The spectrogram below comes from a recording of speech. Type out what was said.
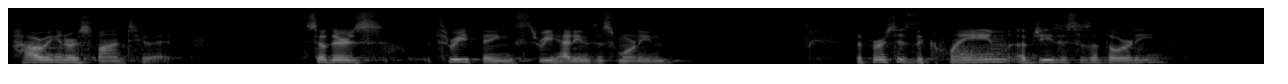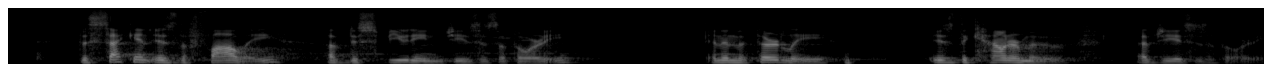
How are we going to respond to it? So there's three things, three headings this morning. The first is the claim of Jesus' authority. The second is the folly of disputing Jesus' authority. And then the thirdly is the countermove of Jesus' authority.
